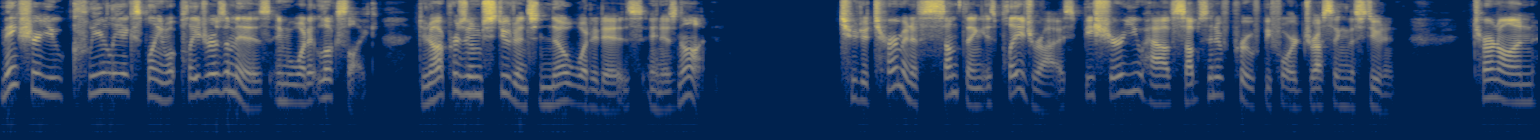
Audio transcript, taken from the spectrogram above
Make sure you clearly explain what plagiarism is and what it looks like. Do not presume students know what it is and is not. To determine if something is plagiarized, be sure you have substantive proof before addressing the student. Turn on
